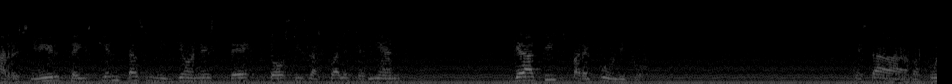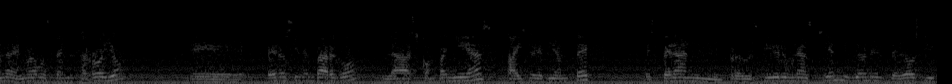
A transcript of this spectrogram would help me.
a recibir 600 millones de dosis, las cuales serían gratis para el público. Esta vacuna de nuevo está en desarrollo, pero sin embargo las compañías Pfizer y BioNTech esperan producir unas 100 millones de dosis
